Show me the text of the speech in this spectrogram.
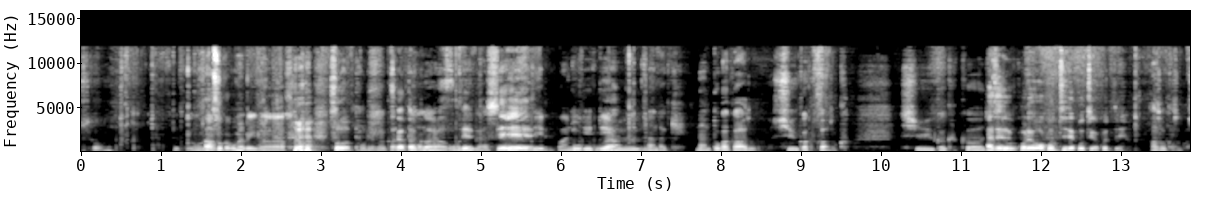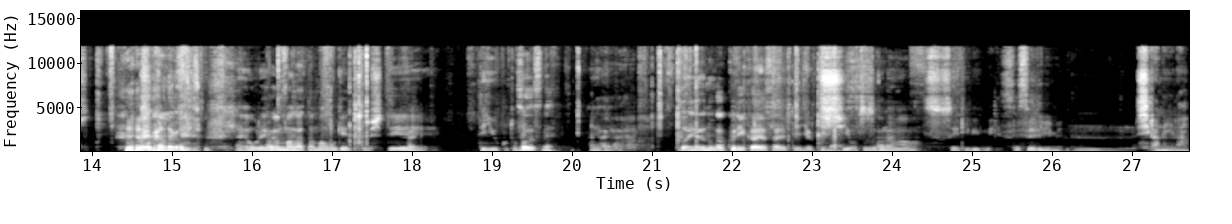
違うね。だって俺あそうかごめん俺が、そうだった。俺が買ったから、捨て俺が捨てて、場に出て僕はる、なんだっけ、なんとかカード。収穫カードか。収穫カードあ、違う違う。と、これをこっちで、こっちがこっちで。あ、そうかそうかそうか。わかんなくなってきた。え俺がマガタマをゲットして、はいっていうことね。そうですね。はいはいはい。というのが繰り返されていきます。塩続くはい。なすせりびめ。せせりびめ。うーん、知らねえな。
